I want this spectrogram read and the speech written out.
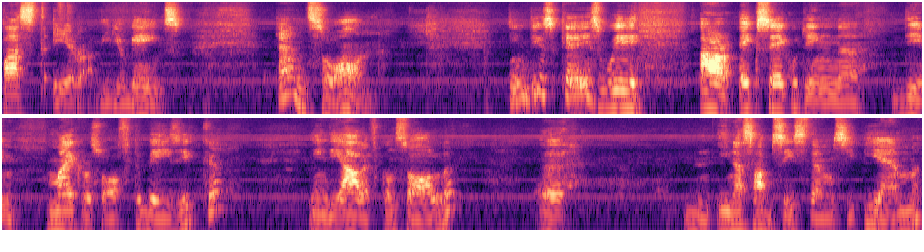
past era video games and so on. In this case we are executing uh, the Microsoft Basic in the Aleph console uh, in a subsystem CP/M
